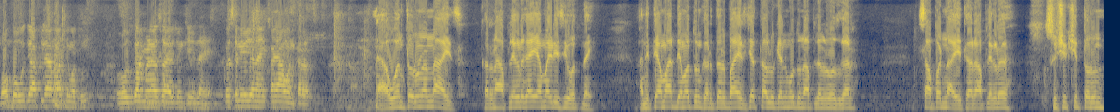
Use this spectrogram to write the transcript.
भाऊ उद्या आपल्या माध्यमातून रोजगार मेळाव्याचं आयोजन केलेलं आहे. कसं नियोजन आहे? काय आव्हान कराल? आव्हान तरुणांना आहेच कारण आपल्याकडे काही एम आय डी सी होत नाही. आणि त्या माध्यमातून खरं तर बाहेरच्याच तालुक्यांमधून आपल्याला रोजगार सापडणं आहे. तर आपल्याकडं सुशिक्षित तरुण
